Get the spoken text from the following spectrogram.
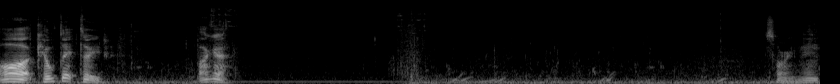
Oh, it killed that dude. Bugger. Sorry, man.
